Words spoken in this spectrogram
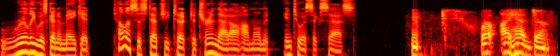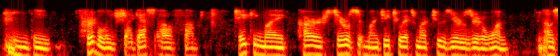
really was going to make it. Tell us the steps you took to turn that aha moment into a success. Well, I had uh, the privilege, I guess, of um, taking my car zero, my J2X Mark II 001. I was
